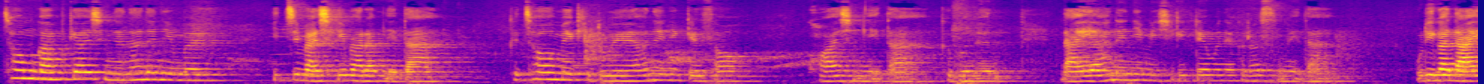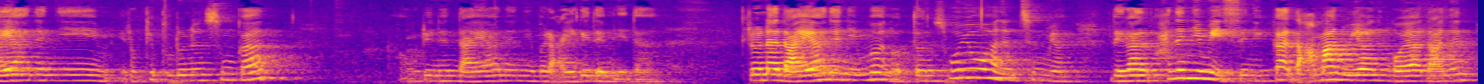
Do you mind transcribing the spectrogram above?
처음과 함께 하시는 하느님을 잊지 마시기 바랍니다. 그 처음의 기도에 하느님께서 거하십니다. 그분은 나의 하느님이시기 때문에 그렇습니다. 우리가 나의 하느님 이렇게 부르는 순간 우리는 나의 하느님을 알게 됩니다. 그러나 나의 하느님은 어떤 소유하는 측면, 내가 하느님이 있으니까 나만 위하는 거야. 나는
